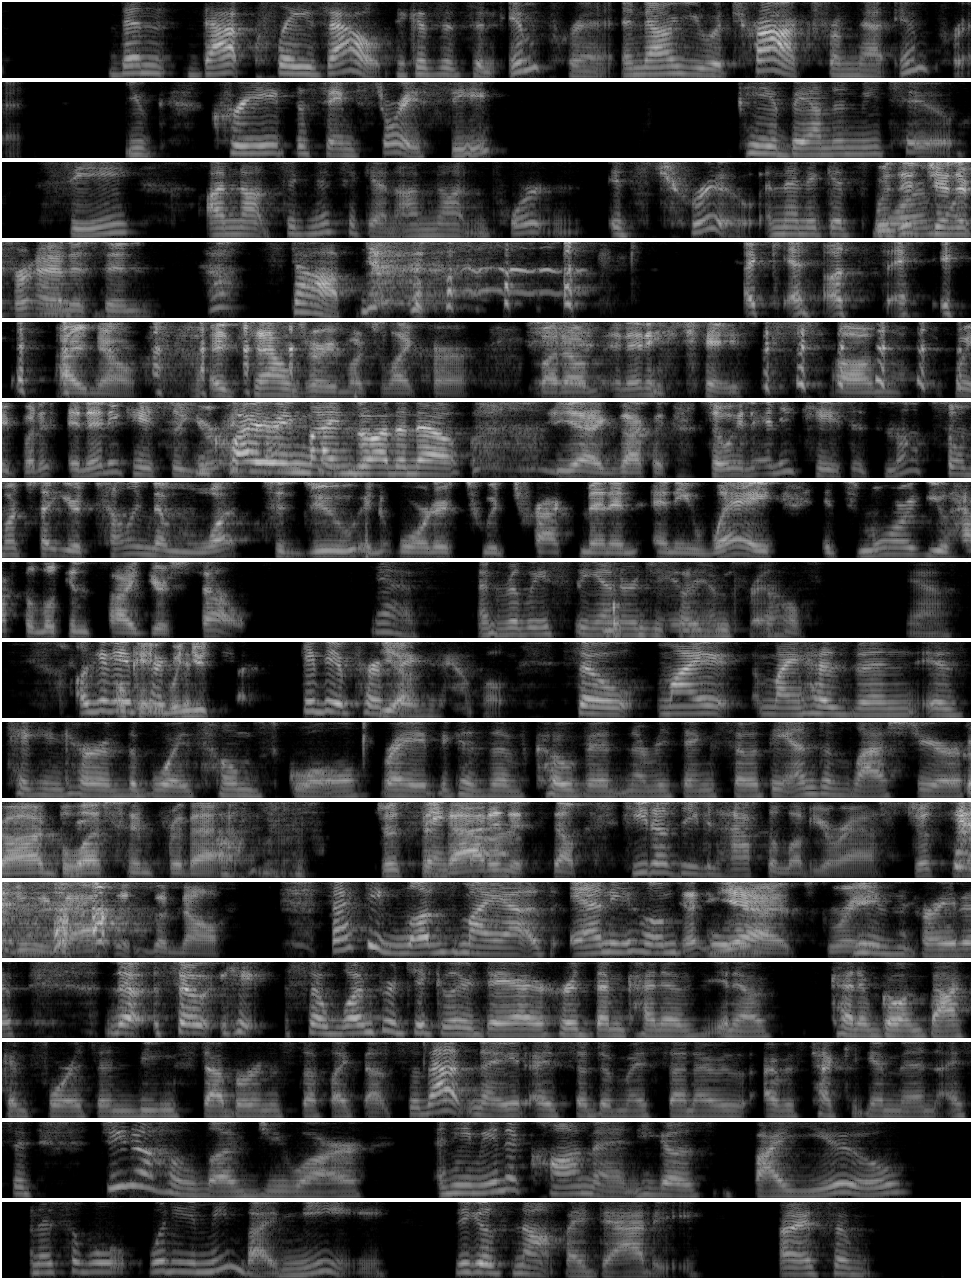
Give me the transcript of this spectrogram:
then that plays out because it's an imprint and now you attract from that imprint. You create the same story. See? He abandoned me too. See? I'm not significant. I'm not important. It's true. And then it gets was it jennifer aniston? Stop. I cannot say. I know. It sounds very much like her. But um, in any case, um, wait. But in any case, so you're inquiring minds want to know. Yeah, exactly. So in any case, it's not so much that you're telling them what to do in order to attract men in any way. It's more you have to look inside yourself. Yes, and release the it's energy and the imprint. Yeah, I'll give you okay, a perfect, you, give you a perfect yeah. example so my my husband is taking care of the boys homeschool right because of covid and everything so at the end of last year god bless him for that oh, just for that god. in itself he doesn't even have to love your ass just him doing that is enough in fact he loves my ass and he uh, homeschools yeah it's great he's the greatest no so he so one particular day i heard them kind of you know kind of going back and forth and being stubborn and stuff like that so that night i said to my son i was i was tucking him in i said do you know how loved you are and he made a comment. He goes, By you? And I said, Well, what do you mean by me? And he goes, Not by daddy. And I said,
